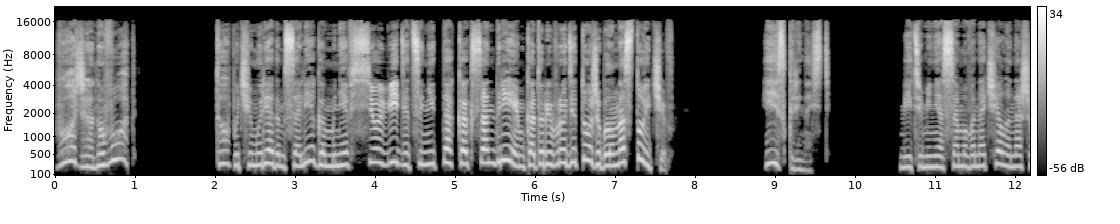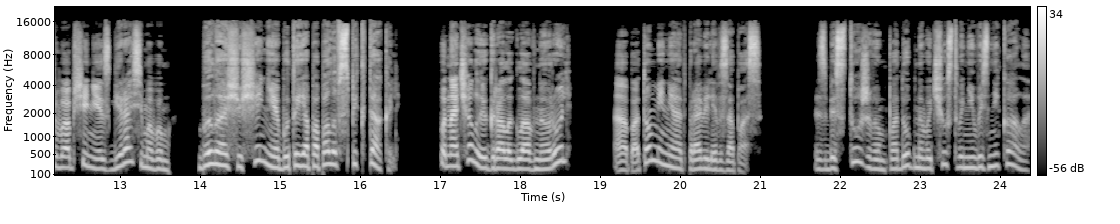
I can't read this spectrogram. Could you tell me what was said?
вот же оно, вот! То, почему рядом с Олегом мне все видится не так, как с Андреем, который вроде тоже был настойчив. Искренность. Ведь у меня с самого начала нашего общения с Герасимовым было ощущение, будто я попала в спектакль. Поначалу играла главную роль, а потом меня отправили в запас. С Бестужевым подобного чувства не возникало.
